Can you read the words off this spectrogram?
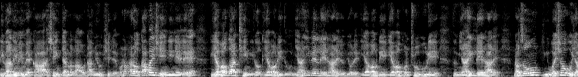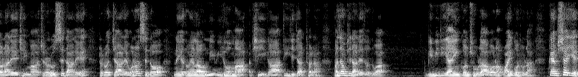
လီဗာနေမိမဲ့ကားကအချိန်တက်မလာဘူးဒါမျိုးဖြစ်တယ်ပေါ့နော်အဲ့တော့ကားပိုင်ရှင်အနေနဲ့လည်းဂီယာဘောက်ကထင်ပြီးတော့ဂီယာဘောက်တွေသူအများကြီးပဲလဲထားတယ်လို့ပြောတယ်ဂီယာဘောက်တွေဂီယာဘောက် control ဘူးတွေသူအများကြီးလဲထားတယ်နောက်ဆုံးဒီ workshop ကိုရောက်လာတဲ့အချိန်မှာကျွန်တော်တို့စစ်တာလည်းတော်တော်ကြာတယ်ပေါ့နော်စစ်တော့2ရက်3ရက်လောက်နေပြီးတော့မှအဖြေကအတိအကျထွက်တာဘာကြောင့်ဖြစ်တာလဲဆိုတော့သူက BBDI controller ပေါ့နော် wine controller camshaft ရဲ့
